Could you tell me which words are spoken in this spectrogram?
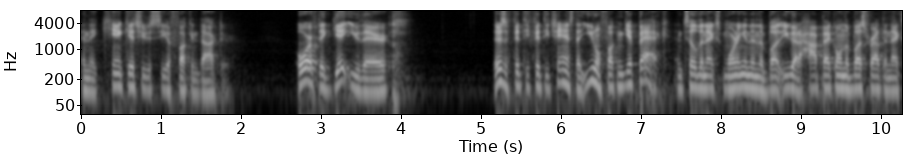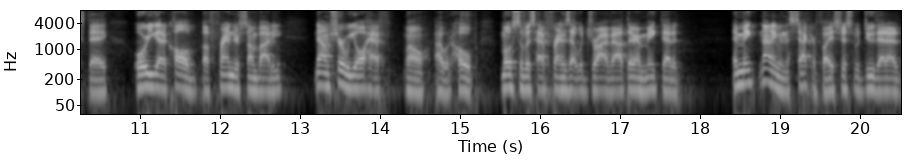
and they can't get you to see a fucking doctor. Or if they get you there, there's a 50-50 chance that you don't fucking get back until the next morning and then the bus you got to hop back on the bus route the next day or you got to call a friend or somebody now i'm sure we all have well i would hope most of us have friends that would drive out there and make that a, and make not even the sacrifice just would do that at,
